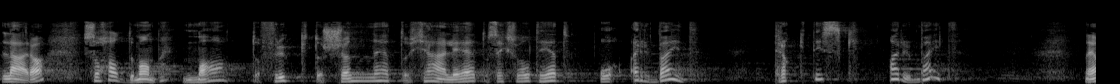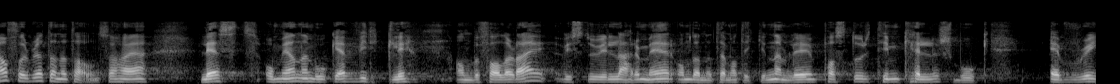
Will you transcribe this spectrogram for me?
lære av, så hadde man mat og frukt og skjønnhet og kjærlighet og seksualitet og arbeid. Praktisk arbeid. Når jeg har forberedt denne talen, så har jeg lest om igjen en bok jeg virkelig anbefaler deg hvis du vil lære mer om denne tematikken, nemlig pastor Tim Kellers bok 'Every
